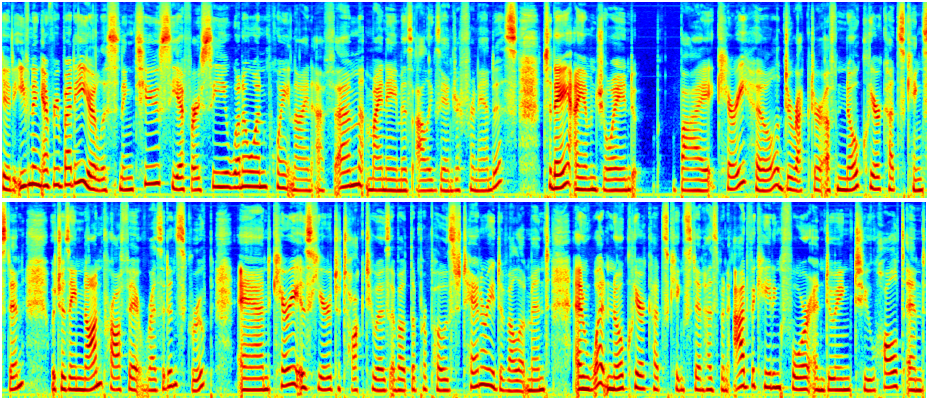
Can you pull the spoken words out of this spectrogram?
Good evening, everybody. You're listening to CFRC 101.9 FM. My name is Alexandra Fernandez. Today I am joined by Kerry Hill, director of No Clear Cuts Kingston, which is a nonprofit residence group. And Kerry is here to talk to us about the proposed tannery development and what No Clear Cuts Kingston has been advocating for and doing to halt and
